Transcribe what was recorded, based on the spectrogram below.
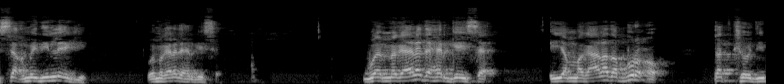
isaaq maydinla egye waa magaalada hargeysa. Waa magaalada hargeysa iyo magaalada burco dadkoodii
